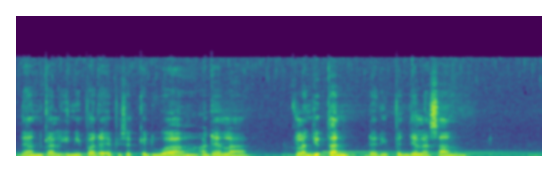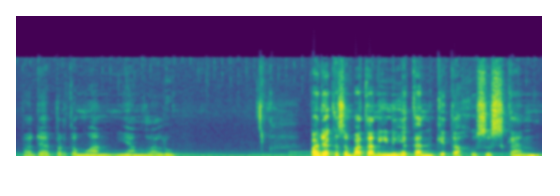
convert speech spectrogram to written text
dan kali ini pada episode kedua adalah kelanjutan dari penjelasan pada pertemuan yang lalu. Pada kesempatan ini akan kita khususkan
